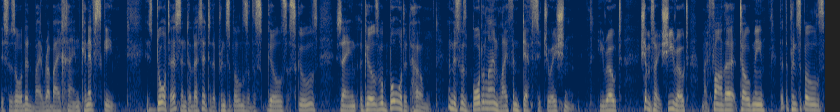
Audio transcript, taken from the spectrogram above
This was ordered by Rabbi Chaim Kanevsky. His daughter sent a letter to the principals of the girls' schools saying that the girls were bored at home, and this was borderline life and death situation. He wrote, I'm sorry, she wrote, My father told me that the principals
